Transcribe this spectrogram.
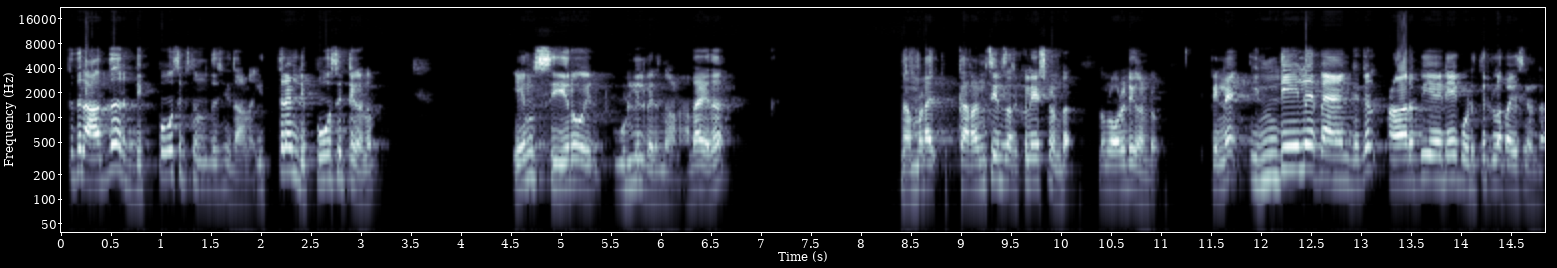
ഇത്തരത്തിൽ അതർ ഡിപ്പോസിറ്റ്സ് ഉദ്ദേശിച്ചത് ഇതാണ്. ഇത്തരം ഡിപ്പോസിറ്റുകളും എം സീറോയിൽ ഉള്ളിൽ വരുന്നതാണ്. അതായത് നമ്മുടെ കറൻസിയും സർക്കുലേഷൻ ഉണ്ട്. നമ്മൾ ഓൾറെഡി കണ്ടു. പിന്നെ ഇന്ത്യയിലെ ബാങ്കുകൾ ആർ ബി ഐയുടെ കൊടുത്തിട്ടുള്ള പൈസയുണ്ട്.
